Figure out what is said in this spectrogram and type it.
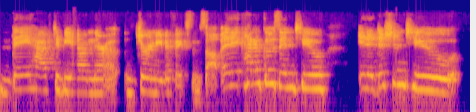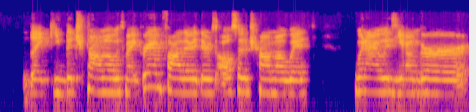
they have to be on their journey to fix themselves. And it kind of goes into, in addition to like the trauma with my grandfather, there's also trauma with when I was younger,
